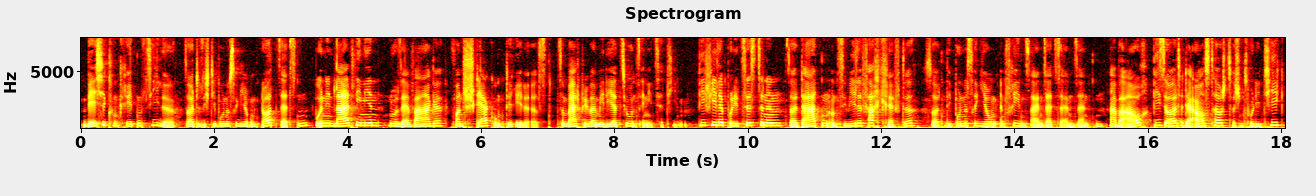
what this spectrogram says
Welche konkreten Ziele sollte sich die Bundesregierung dort setzen, wo in den Leitlinien nur sehr vage von Stärkung die Rede ist? Zum Beispiel bei Mediationsinitiativen. Wie viele Polizistinnen, Soldaten und zivile Fachkräfte sollten die Bundesregierung in Friedenseinsätze entsenden? Aber auch, wie sollte der Austausch zwischen Politik,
